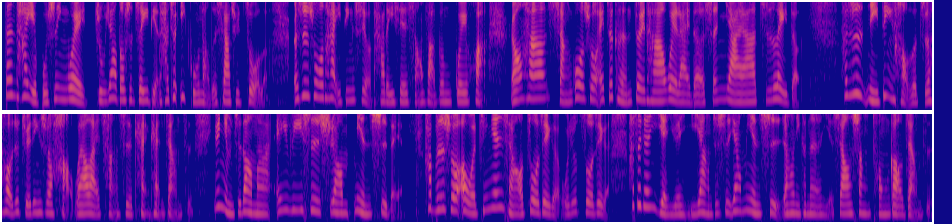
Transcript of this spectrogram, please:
但他他也不是因为主要都是这一点，他就一股脑的下去做了，而是说他一定是有他的一些想法跟规划，然后他想过说，哎，这可能对他未来的生涯呀之类的。他就是拟定好了之后，就决定说好，我要来尝试看看这样子。因为你们知道吗？A V 是需要面试的耶。他不是说哦，我今天想要做这个，我就做这个。他是跟演员一样，就是要面试，然后你可能也是要上通告这样子。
